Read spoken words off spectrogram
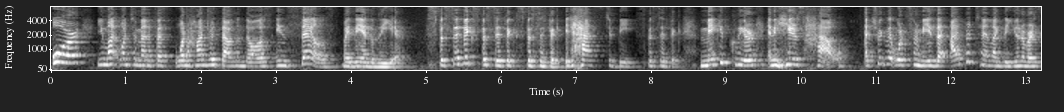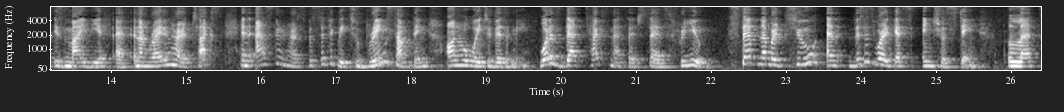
Or you might want to manifest $100,000 in sales by the end of the year. Specific, specific, specific. It has to be specific. Make it clear and here's how. A trick that works for me is that I pretend like the universe is my BFF and I'm writing her a text and asking her specifically to bring something on her way to visit me. What does that text message says for you? Step number two, and this is where it gets interesting. Let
